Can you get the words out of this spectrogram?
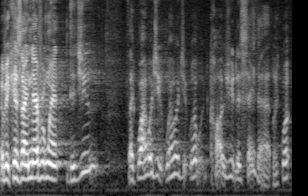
Because I never went, did you? Like, why would you, why would you, what would cause you to say that? Like, what?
